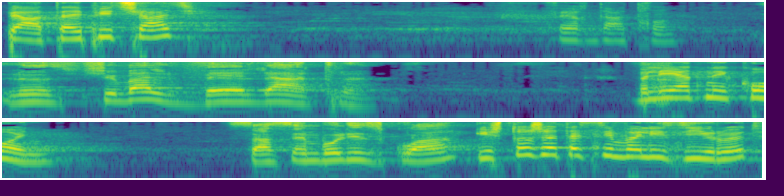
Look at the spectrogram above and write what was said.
Пятая печать. Вердатро. le cheval verdâtre, Бледный конь. ça symbolise quoi И что же это символизирует?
